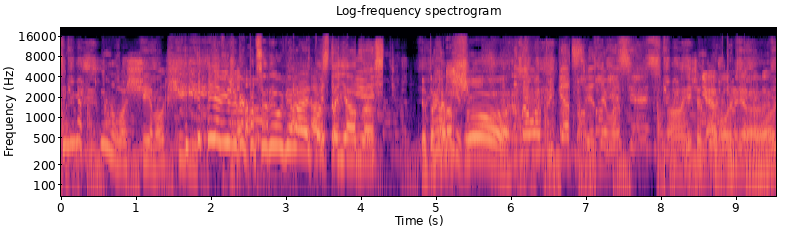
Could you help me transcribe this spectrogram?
Ты меня скинул вообще, молчи. Я вижу, как пацаны умирают А это постоянно. Это хорошо. Это новое препятствие для вас. А, я сейчас Я его, наверное,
